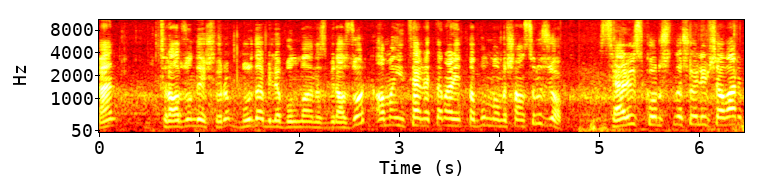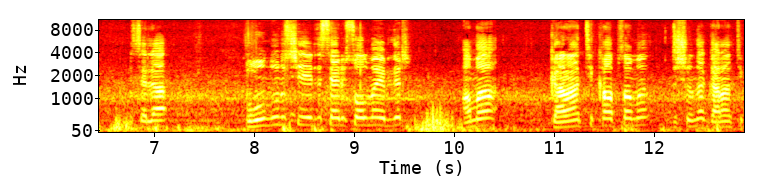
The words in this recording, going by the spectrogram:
Ben Trabzon'da yaşıyorum. Burada bile bulmanız biraz zor ama internetten arayıp da bulmama şansınız yok. Servis konusunda şöyle bir şey var. Mesela bulunduğunuz şehirde servis olmayabilir ama garanti kapsamı dışında garanti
